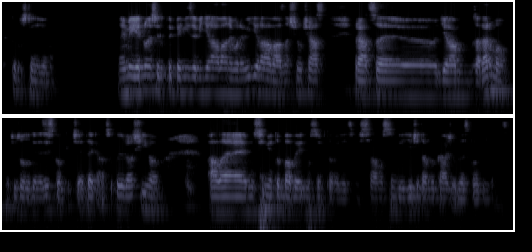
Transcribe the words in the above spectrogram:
tak to prostě nedělám. Je mi jedno, jestli to ty peníze vydělává nebo nevydělává. Značnou část práce eh, dělám zadarmo, ať už jsou to ty neziskovky, ČTK a cokoliv dalšího. Ale musí mě to bavit, musím to vědět smysl a musím vědět, že tam dokážu odvést kvalitní práci.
